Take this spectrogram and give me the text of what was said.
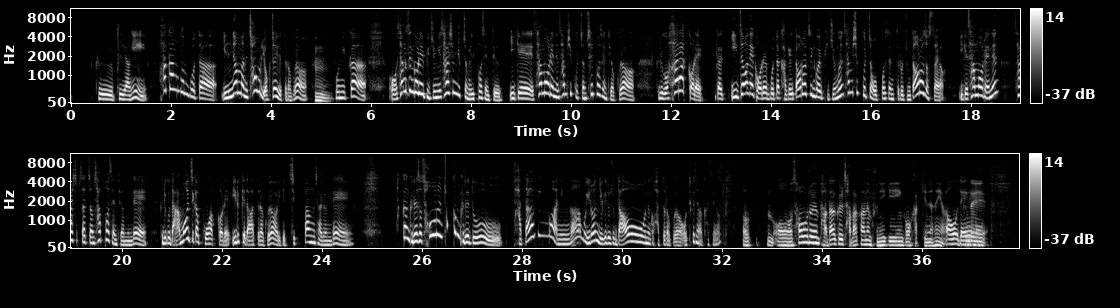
그 분량이 하강분보다 1년 만에 처음으로 역전이 됐더라고요. 음. 보니까 어, 상승거래 비중이 46.1%, 이게 3월에는 39.7%였고요. 그리고 하락거래, 그러니까 이전의 거래보다 가격이 떨어진 거의 비중은 39.5%로 좀 떨어졌어요. 이게 3월에는 44.4%였는데, 그리고 나머지가 보합거래, 이렇게 나왔더라고요. 이게 직방 자료인데, 약간 그래서 서울은 조금 그래도 바닥인 거 아닌가? 뭐 이런 얘기도 좀 나오는 것 같더라고요. 어떻게 생각하세요? 어, 음, 어 서울은 바닥을 잡아가는 분위기인 것 같기는 해요. 어, 네. 근데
